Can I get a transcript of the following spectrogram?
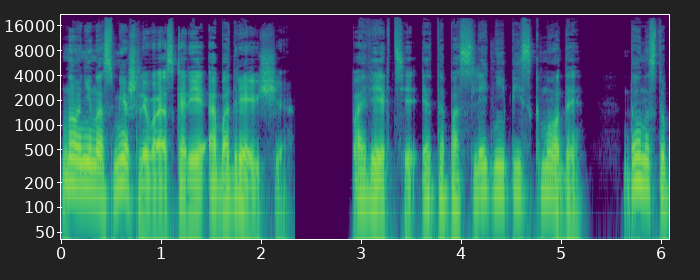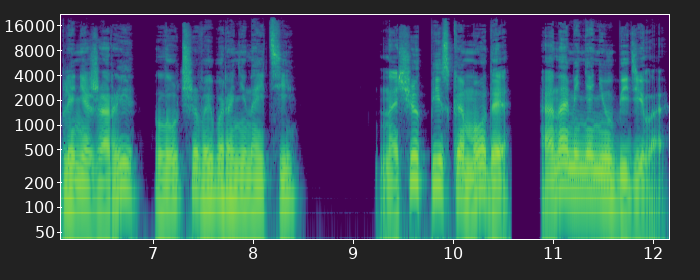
но не насмешливая, а скорее ободряющая. «Поверьте, это последний писк моды. До наступления жары лучше выбора не найти». Насчет писка моды она меня не убедила.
